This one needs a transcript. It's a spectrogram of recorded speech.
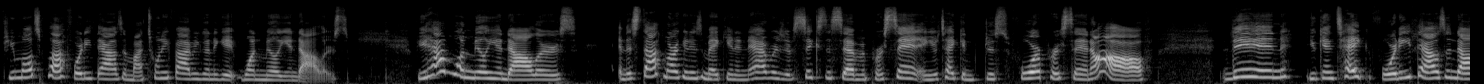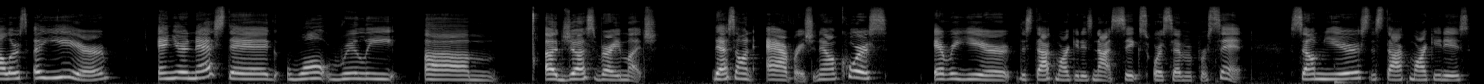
If you multiply 40,000 by 25, you're going to get $1 million. If you have $1 million and the stock market is making an average of 6 to 7% and you're taking just 4% off, then you can take $40,000 a year and your nest egg won't really um, adjust very much. That's on average. Now, of course, every year the stock market is not 6 or 7%. Some years the stock market is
